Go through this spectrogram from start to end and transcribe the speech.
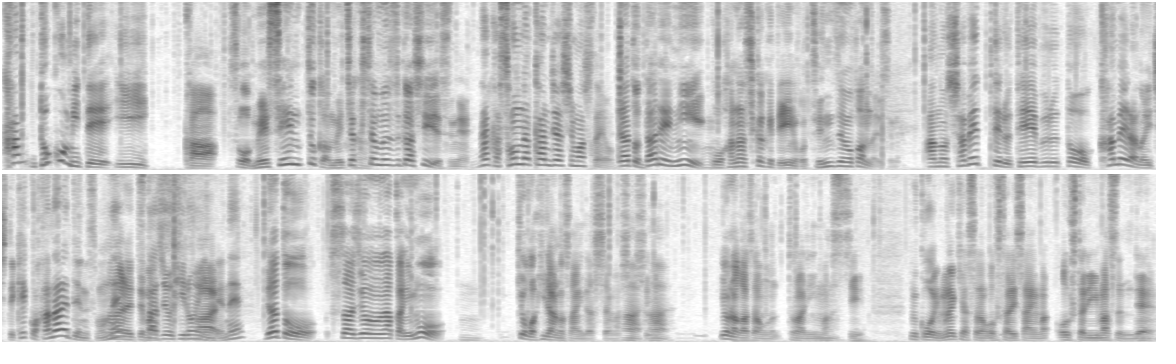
かんどこ見ていいか。そう目線とかめちゃくちゃ難しいですね、なんかそんな感じはしましたよ。であと誰にこう話しかけていいのか全然わかんないですね。あの喋ってるテーブルとカメラの位置って結構離れてるんですもんね。スタジオ広いんでね、であとスタジオの中にもうん。今日は平野さんいらっしゃいましたし、はいは与永さんも隣にいますし、向こうにもねキャスターのお二人さんお二人いますんで、うん。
